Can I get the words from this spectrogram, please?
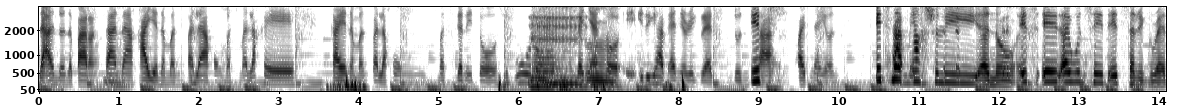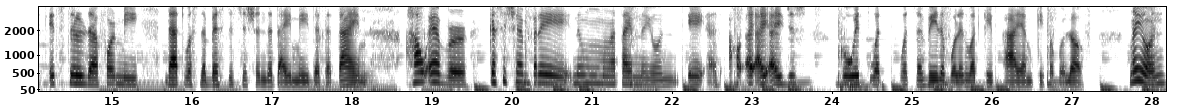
na ano na parang sana kaya naman pala kung mas malaki kaya naman pala kung mas ganito siguro Mm. ganyan Mm. so i- do you have any regrets dun It's- sa part na yon It's not Namin. actually ano, it's it, I would say it's a regret. It's still the for me that was the best decision that I made at the time. Mm. However, kasi syempre nung mga time na yon, eh ako I, I I just go with what what's available and what cap I am capable of. Ngayon,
